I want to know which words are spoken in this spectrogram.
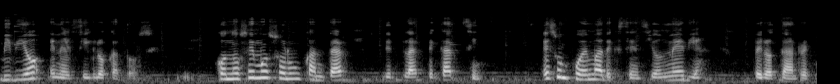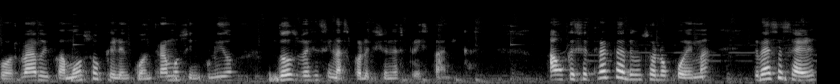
Vivió en el siglo XIV. Conocemos solo un cantar de Tlaltecatzin. Es un poema de extensión media, pero tan recordado y famoso que lo encontramos incluido dos veces en las colecciones prehispánicas. Aunque se trata de un solo poema, gracias a él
